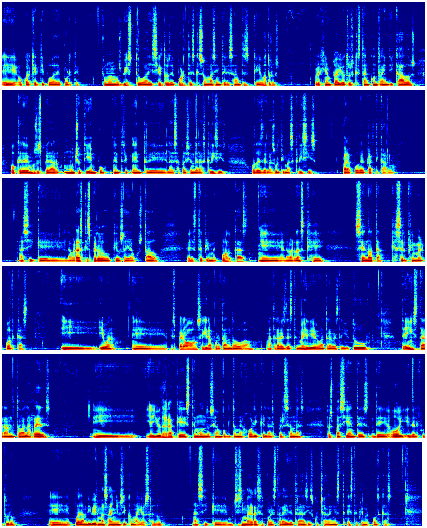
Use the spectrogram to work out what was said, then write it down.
eh, o cualquier tipo de deporte. Como hemos visto, hay ciertos deportes que son más interesantes que otros. Por ejemplo, hay otros que están contraindicados o que debemos esperar mucho tiempo entre, entre la desaparición de las crisis o desde las últimas crisis para poder practicarlo. Así que la verdad es que espero que os haya gustado este primer podcast. Eh, la verdad es que se nota que es el primer podcast. Y, bueno, eh, espero seguir aportando a, través de este medio, a través de YouTube, de Instagram, de todas las redes. Y, ayudar a que este mundo sea un poquito mejor y que las personas, los pacientes de hoy y del futuro eh, puedan vivir más años y con mayor salud. Así que muchísimas gracias por estar ahí detrás y escuchar en este, este primer podcast.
